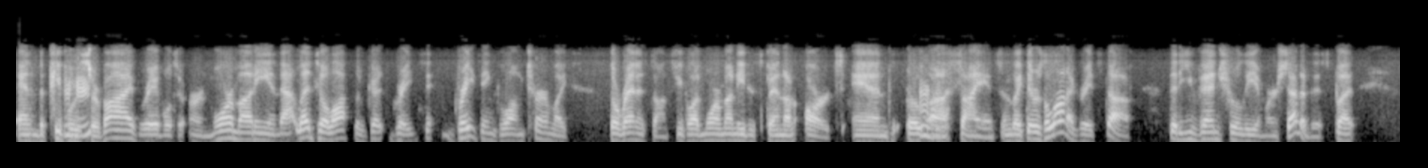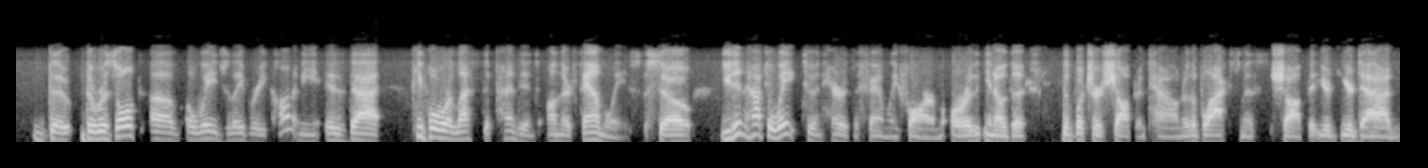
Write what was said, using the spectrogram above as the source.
and the people who Mhm. survived were able to earn more money, and that led to lots of great great, great things long term, like the Renaissance. People had more money to spend on art and uh, Mhm. science, and like there was a lot of great stuff that eventually emerged out of this. But the the result of a wage labor economy is that people were less dependent on their families. So you didn't have to wait to inherit the family farm or you know the the butcher's shop in town or the blacksmith shop that your your dad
